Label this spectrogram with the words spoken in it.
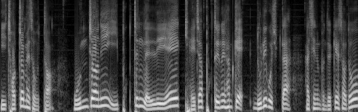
이 저점에서부터 온전히 이 폭등 랠리의 계좌 폭등을 함께 누리고 싶다. 하시는 분들께서도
